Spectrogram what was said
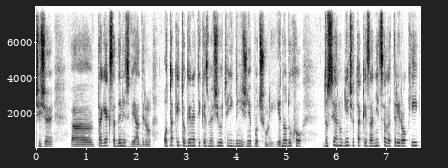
Čiže uh, tak, jak sa Denis vyjadril, o takejto genetike sme v živote nikdy nič nepočuli. Jednoducho dosiahnuť niečo také za necelé 3 roky,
